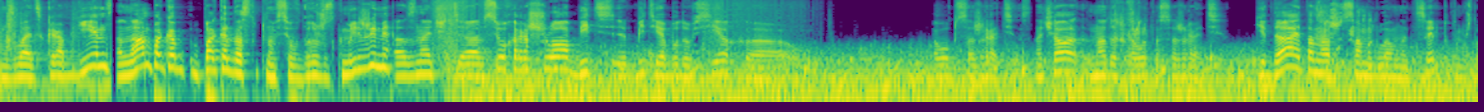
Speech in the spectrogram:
называется Crab Games. Нам пока, пока доступно все в дружеском режиме. А, значит, а, все хорошо. Бить, бить я буду всех. Кого бы сожрать. Сначала надо кого-то сожрать. Еда это наша самая главная цель, потому что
